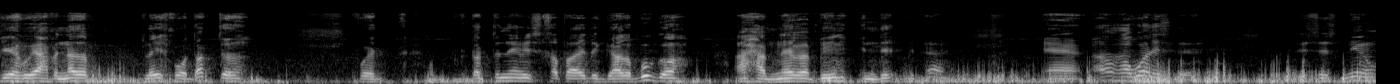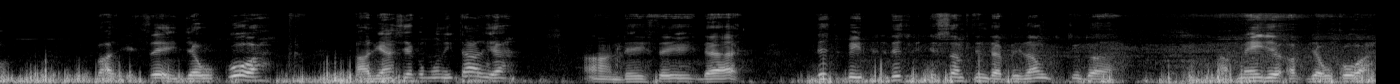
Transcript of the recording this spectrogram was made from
Here we have another place for doctor. For doctor name is Rafael de Garabugo. I have never been in this with him. And I don't know what is this. This is new, but it's a Yabucoa Alianza Comunitaria. And they say that this, be, this is something that belongs to the mayor of Yabucoa.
